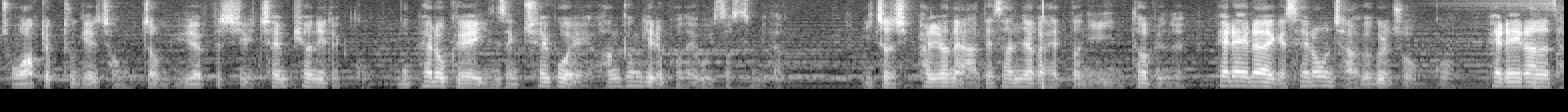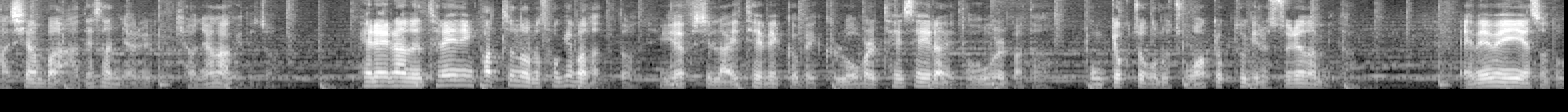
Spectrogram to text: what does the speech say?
종합격 투기의 정점 UFC 챔피언이 됐고 무패로 그의 인생 최고의 황금기를 보내고 있었습니다. 2018년에 아데사냐가 했던 이 인터뷰는 페레이라에게 새로운 자극을 주었고 페레이라는 다시 한번 아데사냐를 겨냥하게 되죠. 페레이라는 트레이닝 파트너로 소개받았던 UFC 라이트 헤비급의 글로벌 테세이라의 도움을 받아 본격적으로 종합격 투기를 수련합니다. MMA에서도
